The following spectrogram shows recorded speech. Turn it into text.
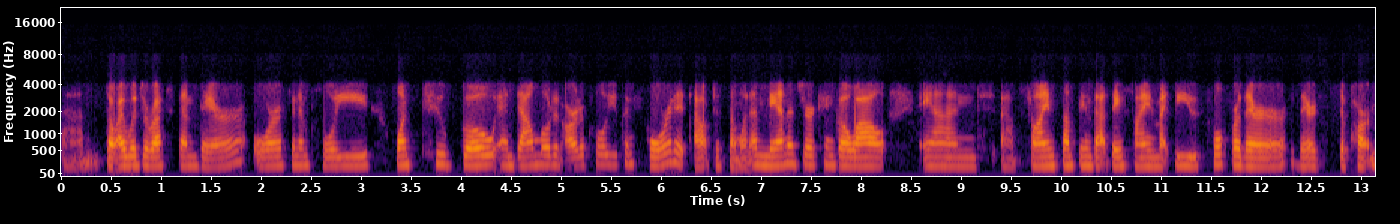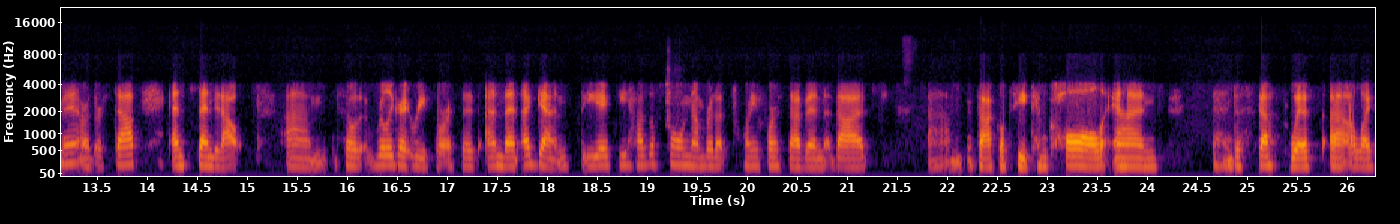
Um, so I would direct them there. Or if an employee wants to go and download an article, you can forward it out to someone. A manager can go out and uh, find something that they find might be useful for their, their department or their staff and send it out. Um, so really great resources. And then again, the EAP has a phone number that's 24/7 that um, faculty can call and and discuss with uh, a life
